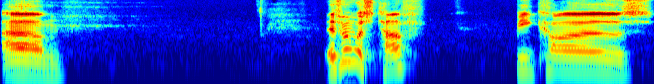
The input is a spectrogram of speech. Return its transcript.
Um, this one was tough because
